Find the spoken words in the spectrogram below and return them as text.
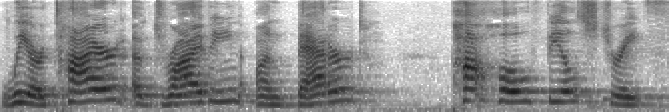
We are tired of driving on battered, pothole filled streets,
